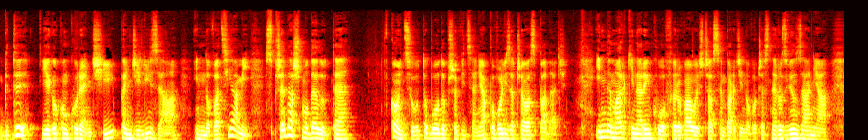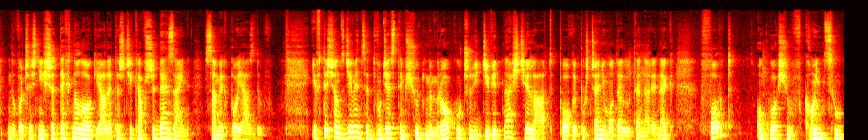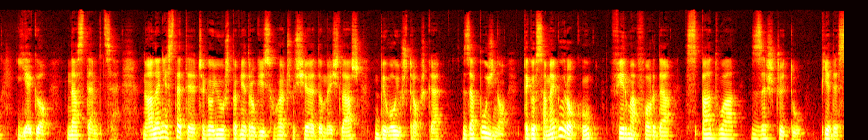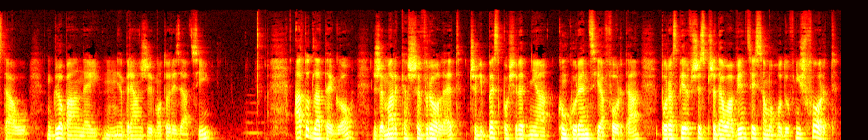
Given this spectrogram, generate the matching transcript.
gdy jego konkurenci pędzili za innowacjami. Sprzedaż modelu T w końcu, to było do przewidzenia, powoli zaczęła spadać. Inne marki na rynku oferowały z czasem bardziej nowoczesne rozwiązania, nowocześniejsze technologie, ale też ciekawszy design samych pojazdów. I w 1927 roku, czyli 19 lat po wypuszczeniu modelu T na rynek, Ford ogłosił w końcu jego następcę. No ale niestety, czego już pewnie drogi słuchaczu się domyślasz, było już troszkę za późno. Tego samego roku firma Forda spadła ze szczytu piedestału globalnej mm, branży motoryzacji. A to dlatego, że marka Chevrolet, czyli bezpośrednia konkurencja Forda, po raz pierwszy sprzedała więcej samochodów niż Ford.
